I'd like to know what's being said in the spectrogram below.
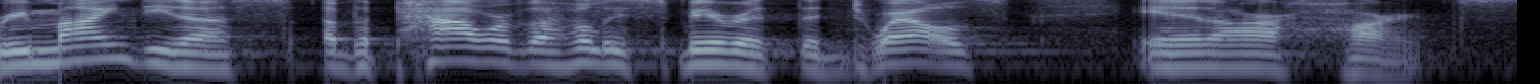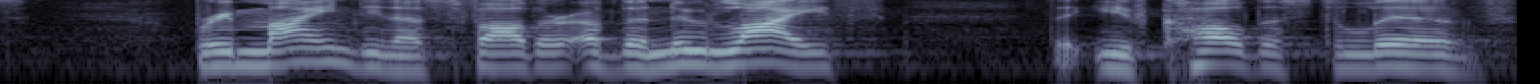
reminding us of the power of the Holy Spirit that dwells in our hearts, reminding us, Father, of the new life that you've called us to live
